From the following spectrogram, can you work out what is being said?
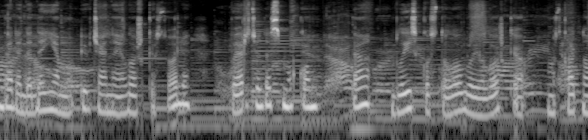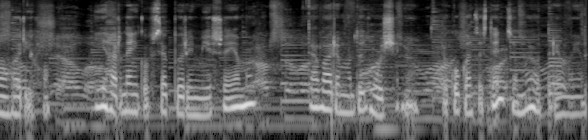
Далі додаємо пів чайної ложки солі, перцю за смаком та близько столової ложки мускатного горіху. І гарненько все перемішуємо та варимо до згущення. Таку консистенцію ми отримуємо.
